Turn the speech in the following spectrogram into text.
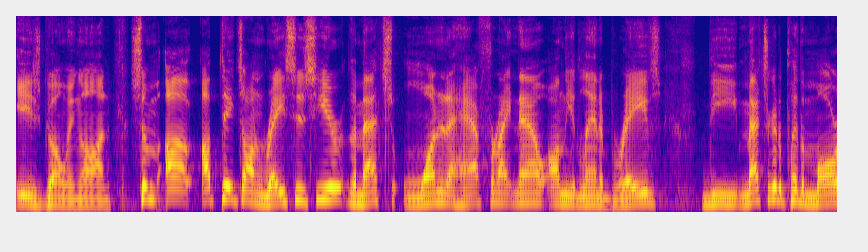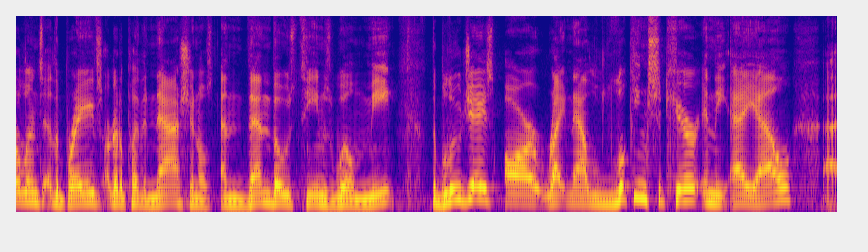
is going on. Some uh, updates on races here. The Mets one and a half right now on the Atlanta Braves. The Mets are going to play the Marlins, and the Braves are going to play the Nationals, and then those teams will meet. The Blue Jays are right now looking secure in the AL, uh,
